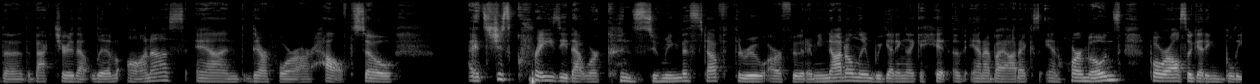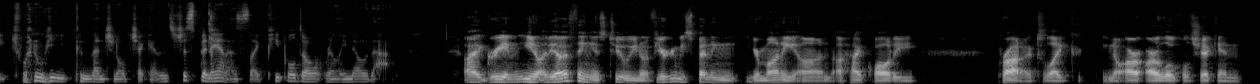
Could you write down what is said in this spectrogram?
the, the bacteria that live on us, and therefore our health. So it's just crazy that we're consuming this stuff through our food. I mean, not only are we getting like a hit of antibiotics and hormones, but we're also getting bleach when we eat conventional chicken. It's just bananas. Like people don't really know that. I agree, and you know the other thing is too. You know, if you're going to be spending your money on a high quality product like you know our, our local chicken,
